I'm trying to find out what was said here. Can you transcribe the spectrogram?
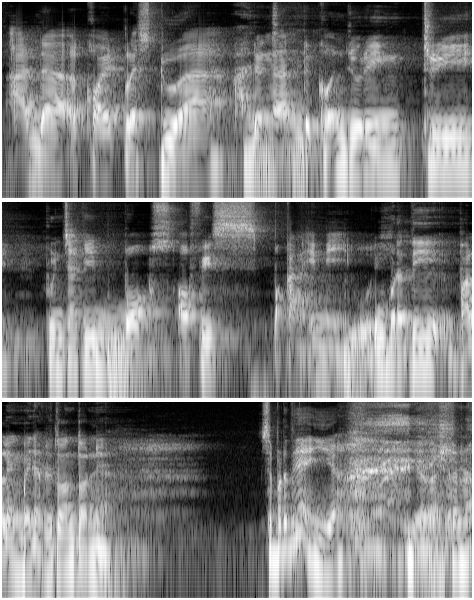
Ada A Quiet Place 2 dengan The Conjuring 3 puncaki box office pekan ini. Oh, berarti paling banyak ditonton ya? Sepertinya iya. Iya kan karena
